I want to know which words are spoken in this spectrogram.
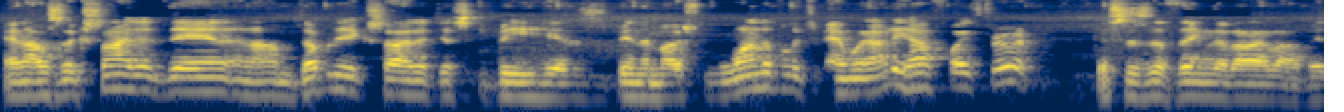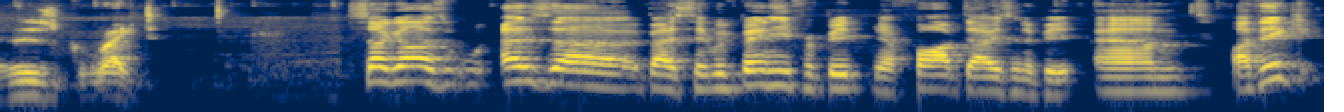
And I was excited then, and I'm doubly excited just to be here. This has been the most wonderful, and we're only halfway through it. This is the thing that I love. It is great. So, guys, as uh, Baz said, we've been here for a bit, you know, five days and a bit. Um, I think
